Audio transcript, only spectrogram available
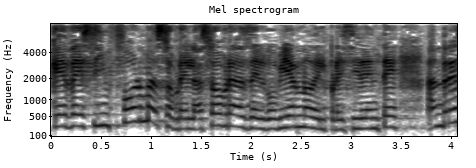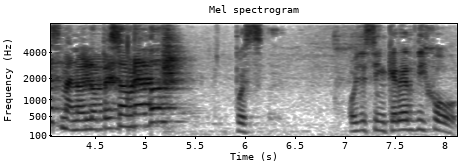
que desinforma sobre las obras del gobierno del presidente Andrés Manuel López Obrador. Pues, oye, sin querer dijo,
